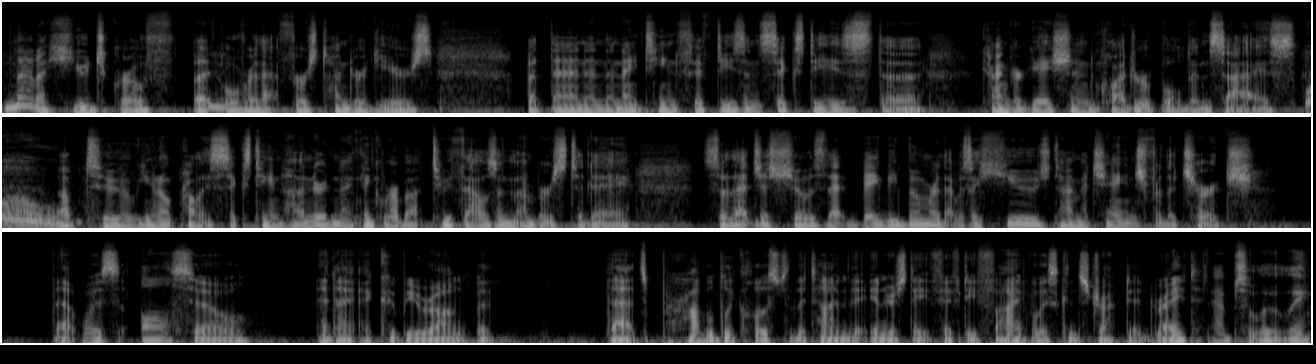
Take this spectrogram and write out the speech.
not a huge growth, but mm-hmm. over that first hundred years. But then in the 1950s and 60s, the congregation quadrupled in size up to you know probably 1600 and i think we're about 2000 members today. So that just shows that baby boomer that was a huge time of change for the church. That was also, and I, I could be wrong, but that's probably close to the time that Interstate 55 was constructed, right? absolutely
